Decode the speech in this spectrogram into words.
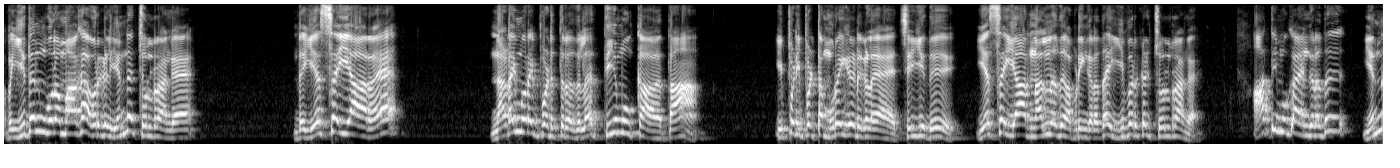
அப்போ இதன் மூலமாக அவர்கள் என்ன சொல்கிறாங்க இந்த எஸ்ஐஆரை நடைமுறைப்படுத்துறதுல திமுக தான் இப்படிப்பட்ட முறைகேடுகளை செய்யுது. எஸ்ஐஆர் நல்லது அப்படிங்கிறத இவர்கள் சொல்கிறாங்க அதிமுகங்கிறது என்ன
